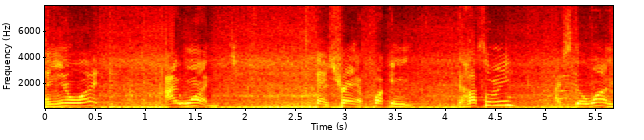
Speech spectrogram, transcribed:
And you know what? I won. Guy's trying to fucking hustle me. I still won.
